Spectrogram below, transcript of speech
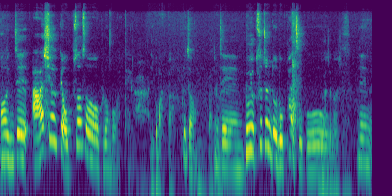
어 이제 아쉬울 게 없어서 그런 것 같아요. 아 이거 맞다 그죠? 음, 맞아 이제 교육 수준도 높아지고 맞아 맞아 이제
